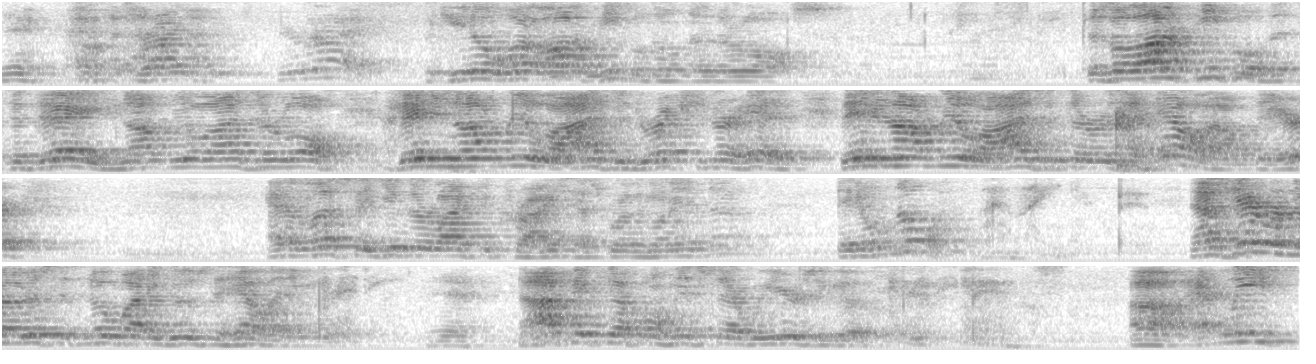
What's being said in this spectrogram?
Oh, that's right. You're right. But you know what? A lot of people don't know they're lost. There's a lot of people that today do not realize they're lost. They do not realize the direction they're headed. They do not realize that there is a hell out there. And unless they give their life to Christ, that's where they're going to end up. They don't know it. Now, have you ever noticed that nobody goes to hell anymore? Yeah. Now, I picked up on this several years ago. Uh, at least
